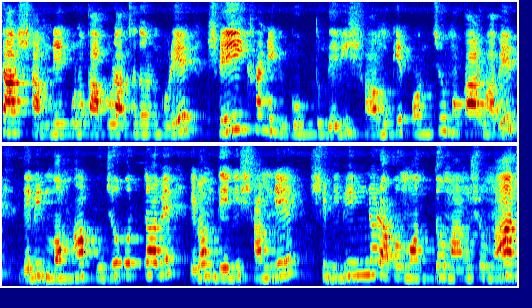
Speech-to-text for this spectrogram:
তার সামনে কোনো কাপড় আচ্ছাদন করে সেইখানে গুপ্ত দেবীর শামুকে পঞ্চমকারভাবে দেবীর মহা পুজো করতে হবে এবং দেবীর সামনে সে বিভিন্ন রকম মদ্য, মাংস, মাছ,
